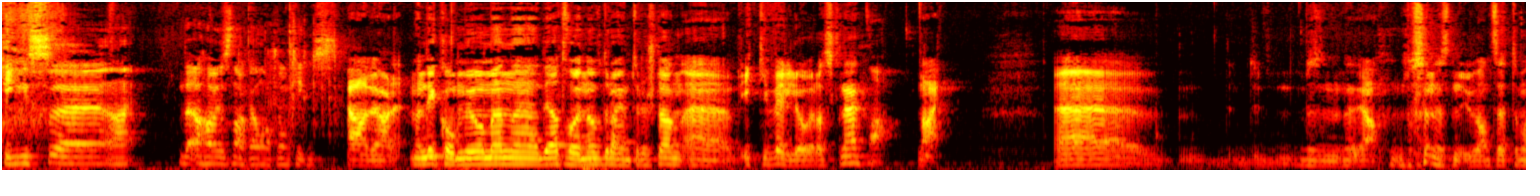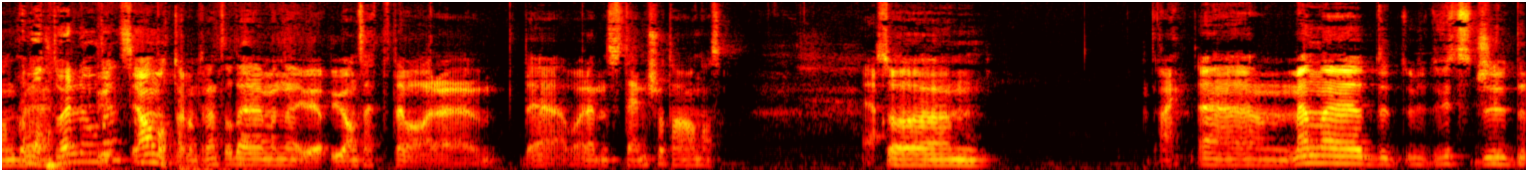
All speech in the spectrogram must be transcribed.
Kings eh, Nei, det har vi snakka nok om Kings. Ja, vi har det. Men de kommer jo, med eh, det at Voinov drar hjem til Russland, eh, ikke veldig overraskende. Nei. Nei. Eh, ja, nesten uansett om han ble Han måtte vel omtrent? Ja, han måtte vel omtrent. Det, men uansett, det var, det var en stench å ta han, altså. Ja. Så um, Nei. Uh, men eh, du, hvis du, du,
